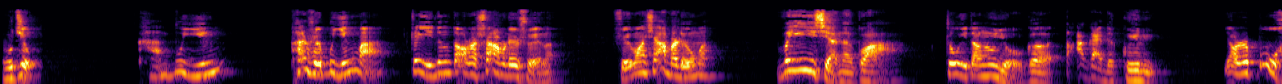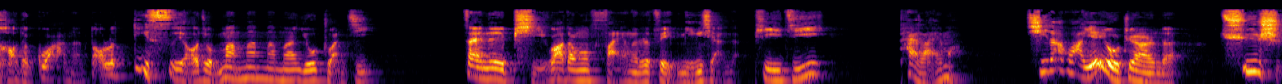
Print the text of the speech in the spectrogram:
无救，坎不赢，看水不盈满？这已经到了上面的水了，水往下边流吗？危险的卦，周易当中有个大概的规律，要是不好的卦呢，到了第四爻就慢慢慢慢有转机，在那否卦当中反映的是最明显的，否极泰来嘛。其他卦也有这样的趋势，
